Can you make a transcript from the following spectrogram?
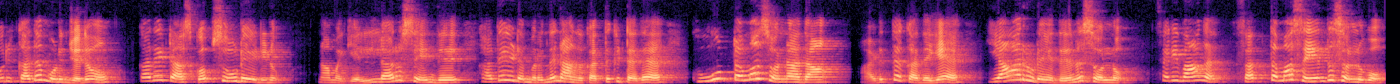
ஒரு கதை முடிஞ்சதும் கதை டாஸ்கோப் சூடேடிடும் நாம எல்லாரும் சேர்ந்து கதையிடமிருந்து நாங்கள் கற்றுக்கிட்டதை கூட்டமாக சொன்னாதான் அடுத்த கதையை யாருடையதுன்னு சொல்லும். சரி வாங்க. சத்தமாக சேர்ந்து சொல்லுவோம்.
